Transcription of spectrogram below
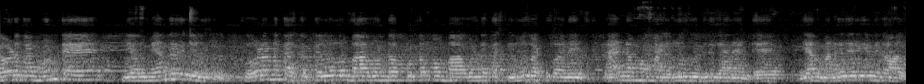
ఎవడికన్నా ఉంటే ఇవాళ మీ అందరికీ తెలుసు. ఎవడన్నా కాస్త పిల్లలు బాగుండో కుటుంబం బాగుండో కాస్త ఇల్లు కట్టుకొని రాండమ్మ మా ఇల్లు కుదిరి కానీ అంటే ఇవాళ మనకు జరిగింది కాదు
